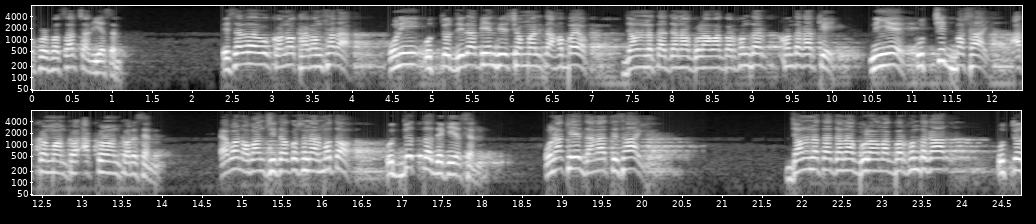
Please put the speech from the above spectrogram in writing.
অপপ্রচার চালিয়েছেন। এছাড়াও কোনো কারণ ছাড়া উনি উত্তর জেলা বিএনপির সম্মানিত আহ্বায়ক জননেতা জনাব গোলাম আকবর খন্দকার খন্দকারকে নিয়ে কুচ্ছিত ভাষায় আক্রমণ আক্রমণ করেছেন। এবং অবাঞ্ছিত ঘোষণার মতো উদ্যত্ত দেখিয়েছেন। ওনাকে জানাতে চাই, জননেতা জনাব গোলাম আকবর খন্দকার, উত্তর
